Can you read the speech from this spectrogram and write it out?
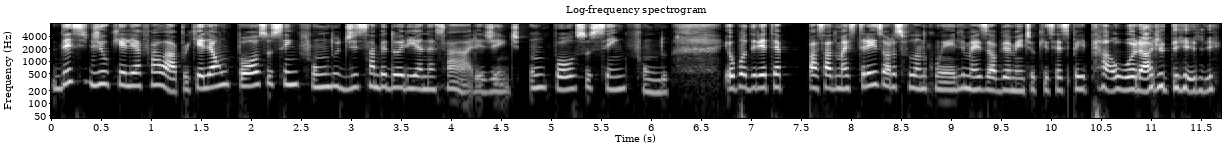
decidir o que ele ia falar, porque ele é um poço sem fundo de sabedoria nessa área, gente. Um poço sem fundo. Eu poderia ter passado mais três horas falando com ele, mas obviamente eu quis respeitar o horário dele.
